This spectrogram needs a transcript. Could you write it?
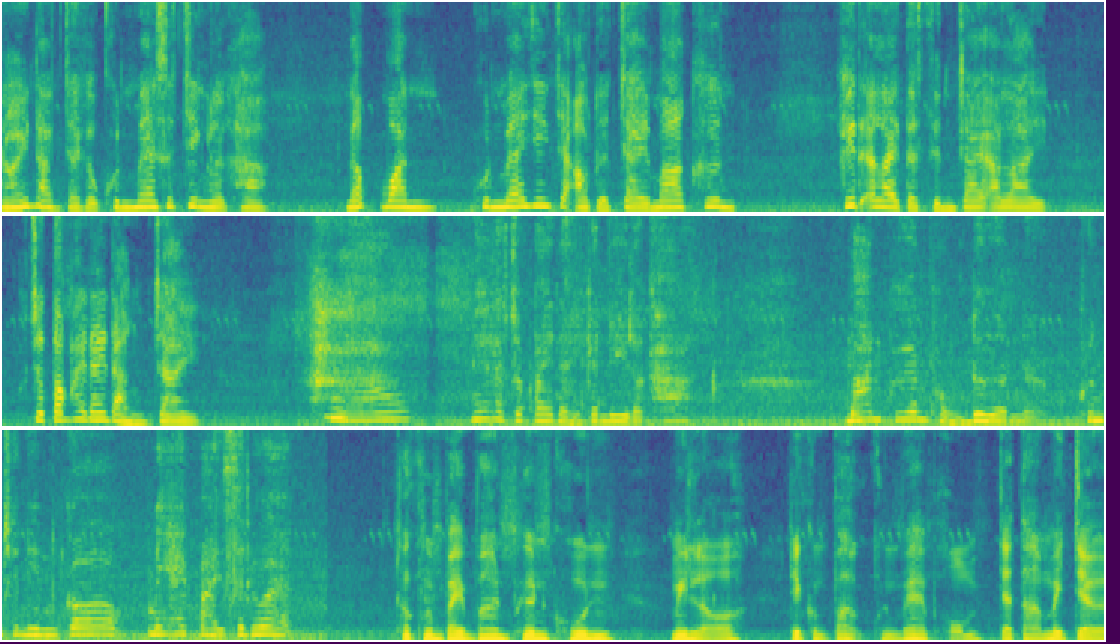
น้อยหนักใจกับคุณแม่ซะจริงเลยค่ะ นับวันคุณแม่ยิ่งจะเอาแต่ใจมากขึ้น คิดอะไรตัดสินใจอะไรก็จะต้องให้ได้ดั่งใจ แล้ว นี่เราจะไปไหนกันดีล่ะคะ บ้านเพื่อนของเดือนน่ะ คุณชนินก็ไม่ให้ไปซะด้วย ถ้าคุณไปบ้านเพื่อนคุณ มีเหรอที่คุณป้ากับคุณแม่ผมจะตามไม่เจอ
